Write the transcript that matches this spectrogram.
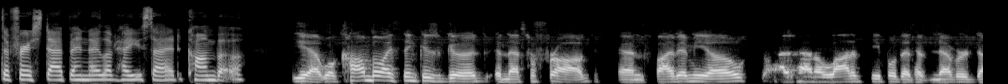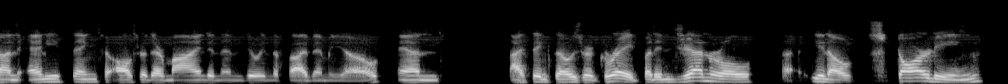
the first step? And I loved how you said kambo. Yeah, well, kambo I think is good, and that's a frog. And 5-MeO, I've had a lot of people that have never done anything to alter their mind and then doing the 5-MeO. And I think those are great. But in general, you know, starting,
